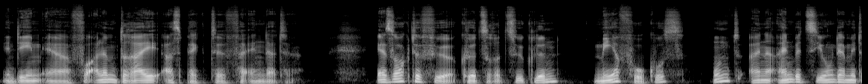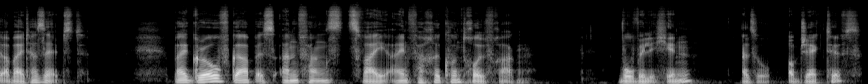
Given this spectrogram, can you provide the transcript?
indem er vor allem drei Aspekte veränderte. Er sorgte für kürzere Zyklen, mehr Fokus und eine Einbeziehung der Mitarbeiter selbst. Bei Grove gab es anfangs zwei einfache Kontrollfragen. Wo will ich hin? Also Objectives.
